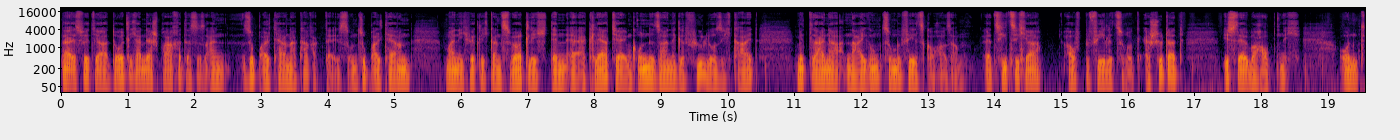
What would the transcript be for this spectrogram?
Na, es wird ja deutlich an der Sprache, dass es ein subalterner Charakter ist. Und subaltern meine ich wirklich ganz wörtlich, denn er erklärt ja im Grunde seine Gefühllosigkeit mit seiner Neigung zum Befehlsgehorsam. Er zieht sich ja auf Befehle zurück. Erschüttert ist er überhaupt nicht. Und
